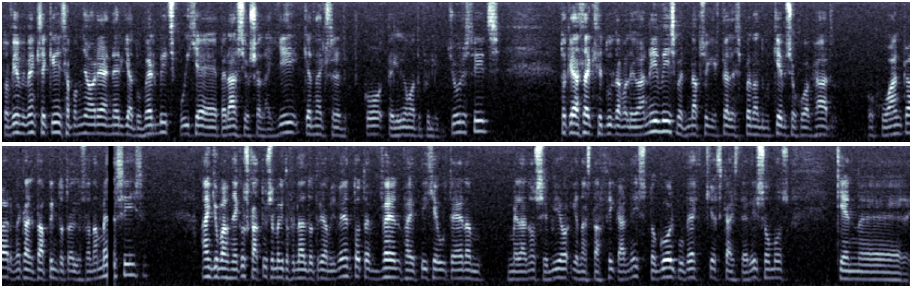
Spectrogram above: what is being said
Το 2-0 ξεκίνησε από μια ωραία ενέργεια του Βέρμπιτς που είχε περάσει ως αλλαγή και ένα εξαιρετικό τελείωμα του Φιλιπ Τζούρισιτ. Το κερασάκι στην Τούρτα Βαλαιοανίδη με την άψογη εκτέλεση πέναντι που κέβησε ο, Χουακάρ, ο Χουάνκαρ 10 λεπτά πριν το τέλος της αναμέτρησης. Αν και ο Παναθηναϊκός κατούσε μέχρι το φινάλι το 3-0, τότε δεν θα υπήρχε ούτε ένα μελανό σημείο για να σταθεί κανείς. Το γκολ που δέχτηκε στι καθυστερήσει όμως και εν ε,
